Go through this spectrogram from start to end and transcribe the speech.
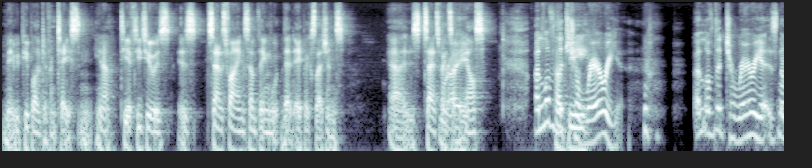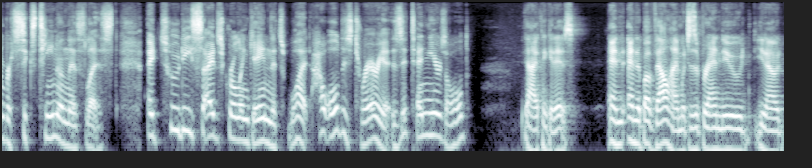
maybe people have different tastes, and you know TFT2 is is satisfying something that Apex Legends uh, is satisfying something else. I love the Terraria. I love that Terraria is number 16 on this list. A 2D side-scrolling game that's what? How old is Terraria? Is it 10 years old? Yeah, I think it is. And and above Valheim, which is a brand new, you know,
